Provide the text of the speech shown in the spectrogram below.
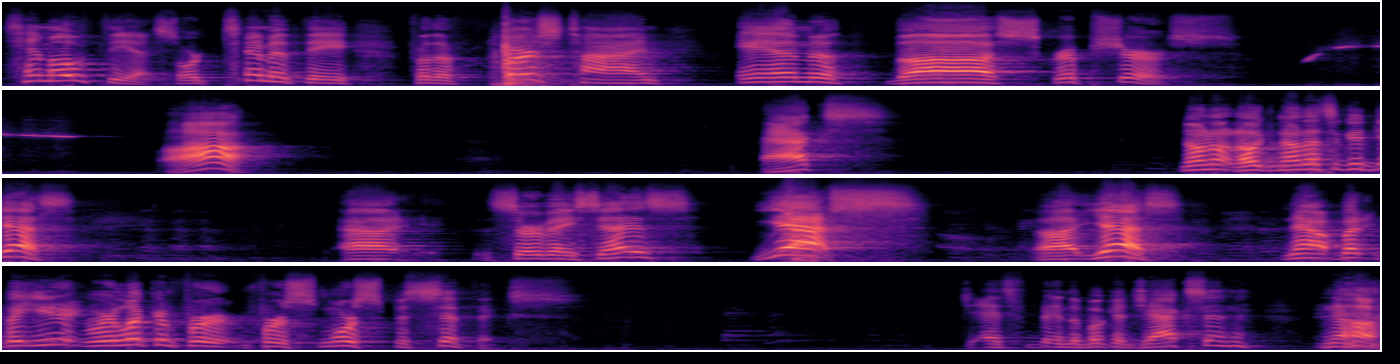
Timotheus or Timothy for the first time in the scriptures? Ah. Acts? No, no, no, no, that's a good guess. Uh, survey says yes. Uh, yes. Now, but, but you, we're looking for, for more specifics. It's in the book of Jackson? No,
